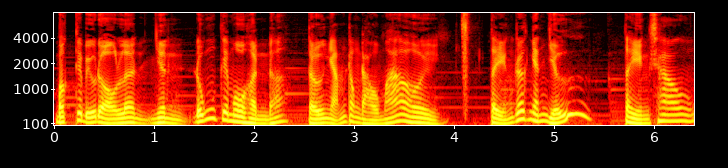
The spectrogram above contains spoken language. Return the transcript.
Bật cái biểu đồ lên, nhìn đúng cái mô hình đó, tự nhẩm trong đầu má ơi tiền rất nhanh dữ, tiền sao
